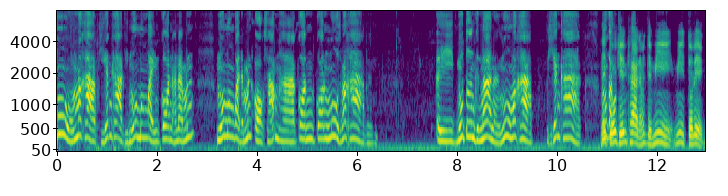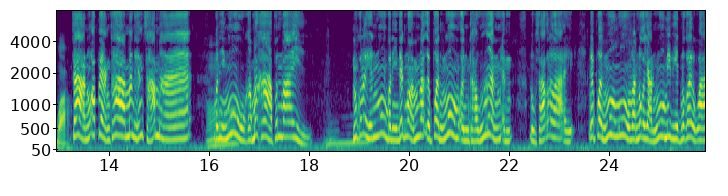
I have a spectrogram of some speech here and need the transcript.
งูมันมาขาบเขียนขาบที่หนูมึงไหวก่อนหนานั้นมันหนูมึงไหวแต่มันออกสามหาก่อนก่อนงูจะมาขาบนั่นไอ้หนูตื่นขึ้นมาน่ะ งูมาขาบเขียนขาบหในนูกับโต๊ะเขียนค่าเนี่ยมันจะมีมีตัวเลขบ่จ้าหนูเอาแป้งทามันเห็นสามหาอ๋อบันนี้งูกับมาขาบเพิ่นไว้หนูก็เลยเห็นงูบันนี้เด็กน้อยมันว่าเออเปิ้นงูอันเขาเฮือนอันลูกสาวก็เลยว่าไอ้แม่เปิ้นงูงูมันหนูก็ยันงูมีพิษหนูก็เลยบอกว่า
